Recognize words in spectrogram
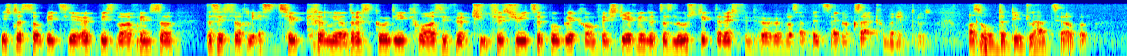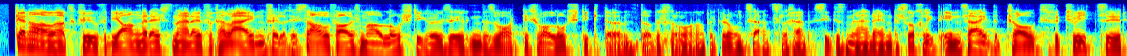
ist das so ein bisschen etwas, wo ich finde, so, das ist so ein, ein Zückerli oder ein Goodie quasi für, für das Schweizer Publikum. Findest du, die finden das lustig, der Rest findet, was hat jetzt gesagt, kommen wir nicht raus. Also Untertitel hat sie aber. Genau, ich habe das Gefühl, für die anderen ist es dann einfach allein. Vielleicht ist es allenfalls mal lustig, weil es irgendein Wort ist, das lustig tönt oder so. Aber grundsätzlich sind das dann eher so ein bisschen Insider-Jokes für die Schweizer.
